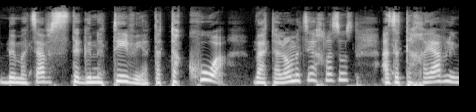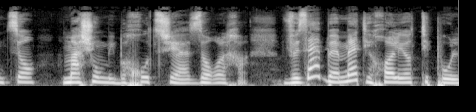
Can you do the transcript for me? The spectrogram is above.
במצב סטגנטיבי, אתה תקוע ואתה לא מצליח לזוז, אז אתה חייב למצוא משהו מבחוץ שיעזור לך. וזה באמת יכול להיות טיפול.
